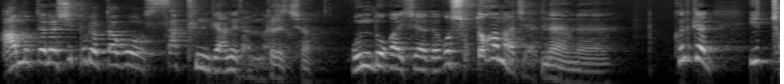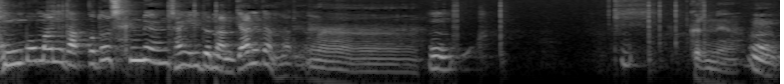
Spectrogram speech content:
아무 때나 씨 뿌렸다고 싹 트는 게 아니란 말이에요. 그렇죠. 온도가 있어야 되고 습도가 맞아야 돼요. 네, 네. 그러니까 이 정보만 갖고도 생명 현상이 일어나는 게 아니란 말이에요. 아... 응. 그렇네요. 응.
